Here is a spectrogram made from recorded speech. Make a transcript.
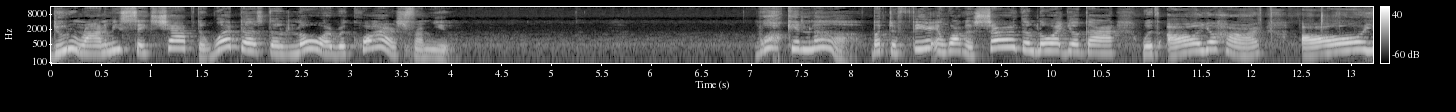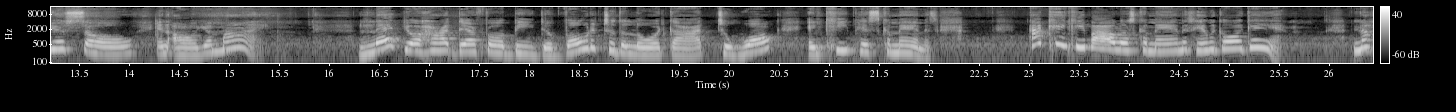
Deuteronomy 6 chapter. What does the Lord requires from you? Walk in love, but to fear and walk and serve the Lord your God with all your heart, all your soul, and all your mind. Let your heart therefore be devoted to the Lord God to walk and keep his commandments. I can't keep all those commandments. Here we go again. No,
